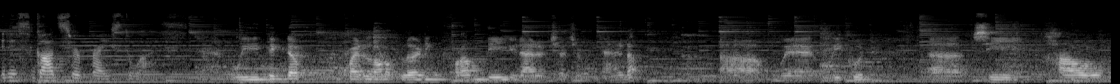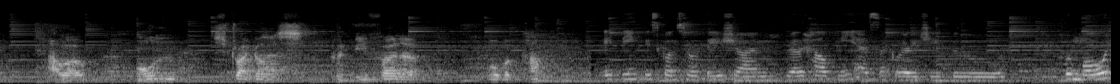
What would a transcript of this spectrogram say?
it is God's surprise to us. We picked up quite a lot of learning from the United Church of Canada, uh, where we could uh, see how our own struggles could be further overcome. I think this consultation will help me as a clergy to promote,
